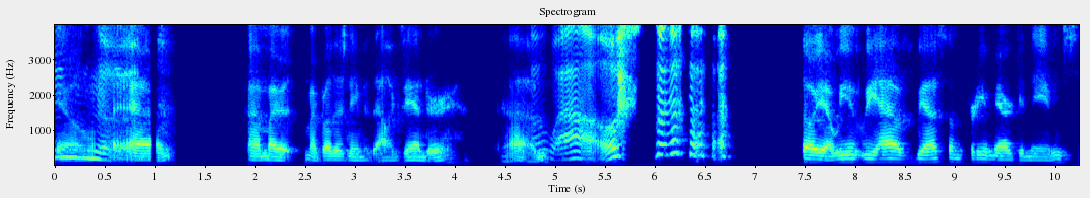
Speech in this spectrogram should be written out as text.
You know, uh, and uh, my my brother's name is Alexander. oh Um, wow. so yeah, we we have we have some pretty American names.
